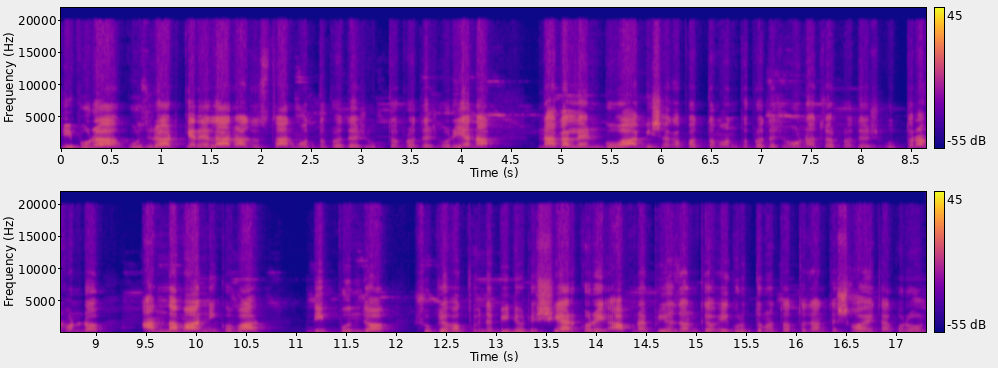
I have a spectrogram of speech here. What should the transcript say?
ত্রিপুরা, গুজরাট, কেরালা, রাজস্থান, মধ্যপ্রদেশ, উত্তরপ্রদেশ, হরিয়ানা নাগাল্যান্ড, গোয়া বিশাখাপত্তম অন্ধ্রপ্রদেশ, অরুণাচল প্রদেশ, উত্তরাখণ্ড, আন্দামান, নিকোবর, দ্বীপপুঞ্জ। সুপ্রিয় ভক্তবৃন্দ, ভিডিওটি শেয়ার করে আপনার প্রিয়জনকেও এই গুরুত্বপূর্ণ তথ্য জানতে সহায়তা করুন।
